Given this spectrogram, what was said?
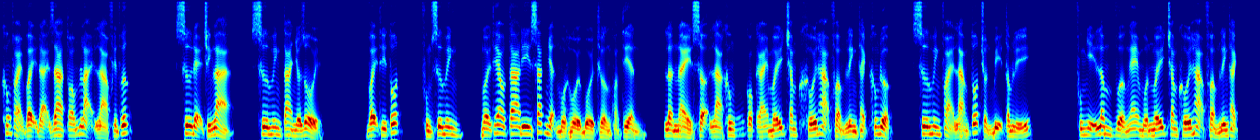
Không phải vậy đại gia tóm lại là phiền phức. Sư đệ chính là, sư huynh ta nhớ rồi. Vậy thì tốt, phùng sư huynh, mời theo ta đi xác nhận một hồi bồi thường khoản tiền, lần này sợ là không có cái mấy trăm khối hạ phẩm linh thạch không được, sư huynh phải làm tốt chuẩn bị tâm lý. Phùng nhị lâm vừa nghe muốn mấy trăm khối hạ phẩm linh thạch,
